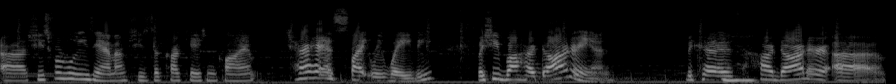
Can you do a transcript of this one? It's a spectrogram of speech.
Uh, she's from Louisiana. She's a Caucasian client. Her hair is slightly wavy, but she brought her daughter in because mm-hmm. her daughter, um,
